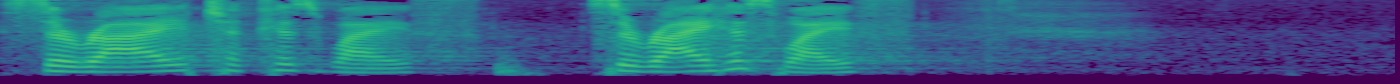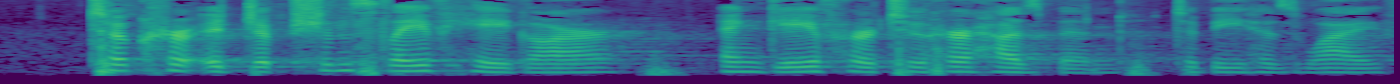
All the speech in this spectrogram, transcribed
Sarai took his wife, Sarai his wife, took her Egyptian slave Hagar and gave her to her husband to be his wife.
